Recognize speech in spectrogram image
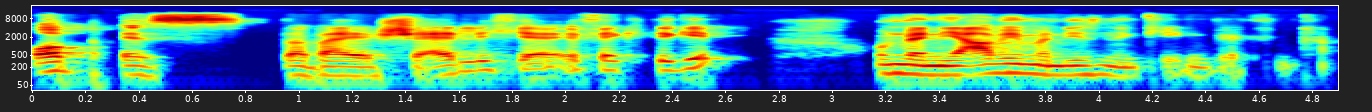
ob es dabei schädliche Effekte gibt und wenn ja, wie man diesen entgegenwirken kann.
